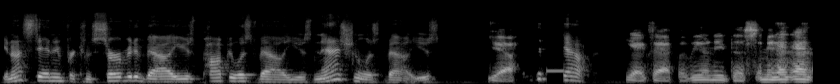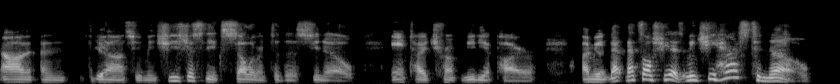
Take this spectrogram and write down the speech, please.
you're not standing for conservative values, populist values, nationalist values. Yeah, out. yeah, exactly. We don't need this. I mean, and and uh, and to be Yeah. honest, with you, I mean, she's just the accelerant to this, you know, anti-Trump media pyre. I mean, that that's all she is. I mean, she has to know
